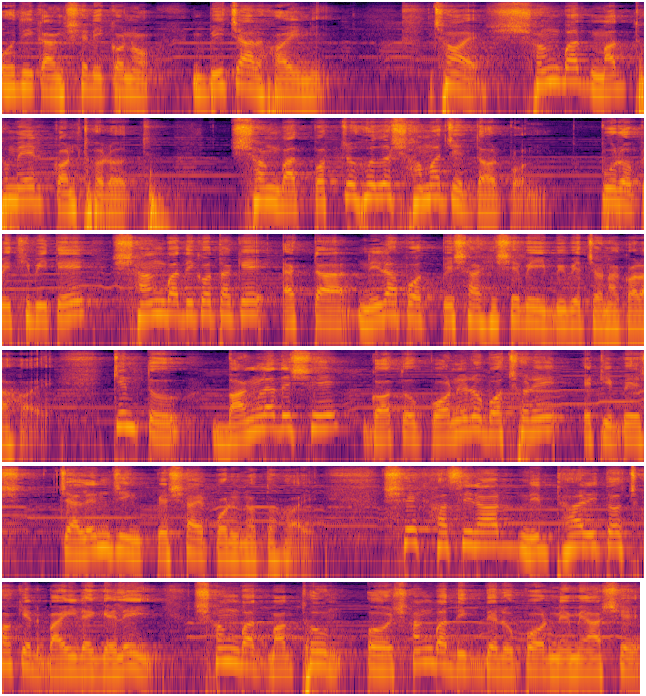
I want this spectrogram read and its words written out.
অধিকাংশেরই কোনো বিচার হয়নি। ছয়, সংবাদ মাধ্যমের কণ্ঠরোধ। সংবাদপত্র হলো সমাজের দর্পণ। পুরো পৃথিবীতে সাংবাদিকতাকে একটা নিরাপদ পেশা হিসেবেই বিবেচনা করা হয়। কিন্তু বাংলাদেশে গত পনেরো বছরে এটি বেশ চ্যালেঞ্জিং পেশায় পরিণত হয়। শেখ হাসিনার নির্ধারিত ছকের বাইরে গেলেই সংবাদ মাধ্যম ও সাংবাদিকদের উপর নেমে আসে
